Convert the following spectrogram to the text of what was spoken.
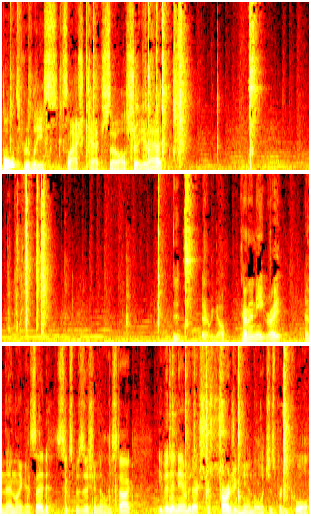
bolt release slash catch, so I'll show you that. Oops, there we go. Kind of neat, right? And then, like I said, six position LE stock, even an ambidextrous charging handle, which is pretty cool.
